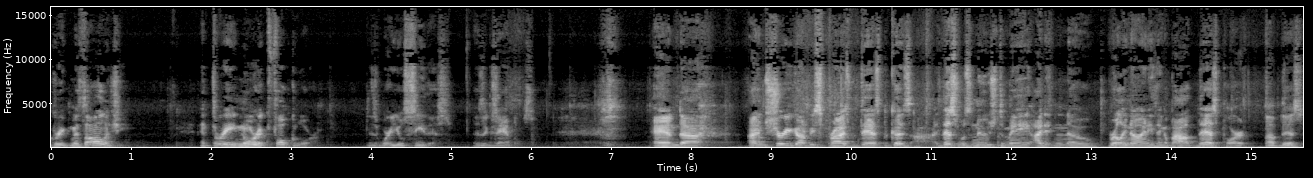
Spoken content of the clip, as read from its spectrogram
Greek mythology. And three, Nordic folklore. This is where you'll see this as examples. And uh, I'm sure you're going to be surprised with this because uh, this was news to me. I didn't know really know anything about this part of this.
